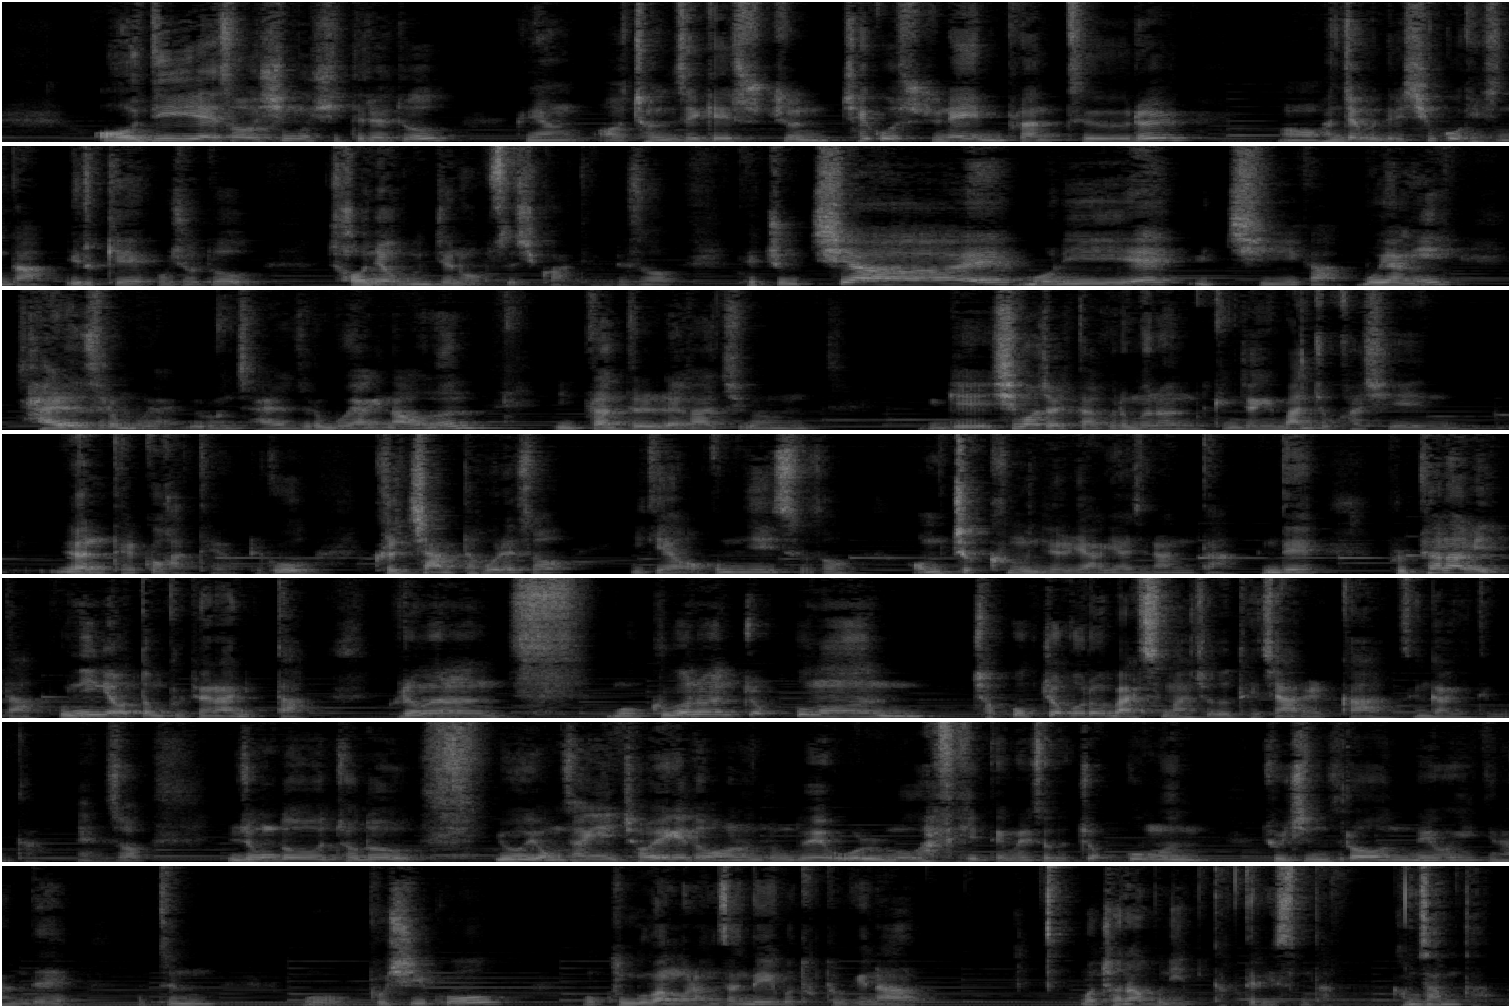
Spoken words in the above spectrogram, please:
어디에서 심으시더라도 그냥 어, 전 세계 수준 최고 수준의 임플란트를 어, 환자분들이 신고 계신다 이렇게 보셔도 전혀 문제는 없으실 것 같아요. 그래서 대충 치아의 머리의 위치가 모양이 자연스러운 모양, 이런 자연스러운 모양이 나오는 임플란트를 내가 지금 이게 심어져 있다 그러면은 굉장히 만족하시면 될 것 같아요. 그리고 그렇지 않다고 해서 이게 어금니에 있어서 엄청 큰 문제를 야기하진 않는다. 근데 불편함이 있다. 본인이 어떤 불편함이 있다. 그러면은 뭐 그거는 조금은 적극적으로 말씀하셔도 되지 않을까 생각이 듭니다. 네, 그래서 이 정도 저도 이 영상이 저에게도 어느 정도의 올무가 되기 때문에 저도 조금은 조심스러운 내용이긴 한데 하여튼 뭐 보시고 뭐 궁금한 건 항상 네이버 톡톡이나 뭐 전화문의 부탁드리겠습니다. 감사합니다.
